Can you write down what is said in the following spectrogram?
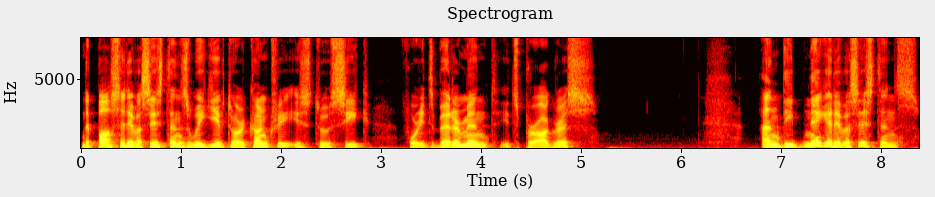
The positive assistance we give to our country is to seek for its betterment, its progress. And the negative assistance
